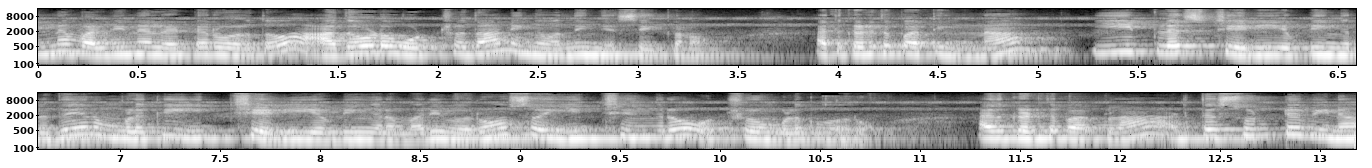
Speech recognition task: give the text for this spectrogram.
என்ன வல்லின லெட்டர் வருதோ அதோட ஒற்று தான் நீங்கள் வந்து இங்கே சேர்க்கணும். அதுக்கடுத்து பார்த்தீங்கன்னா இ e ப்ளஸ் செடி அப்படிங்கிறது உங்களுக்கு இச்செடி அப்படிங்கிற மாதிரி வரும். ஸோ இச்சுங்கிற ஒற்று உங்களுக்கு வரும். அதுக்கடுத்து பார்க்கலாம் அடுத்து சுட்டு வினா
